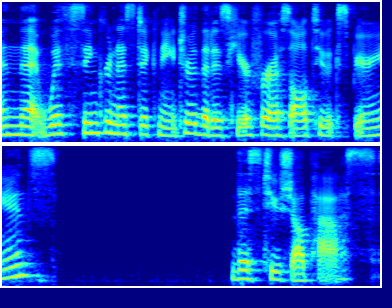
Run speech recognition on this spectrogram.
And that with synchronistic nature that is here for us all to experience, this too shall pass.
